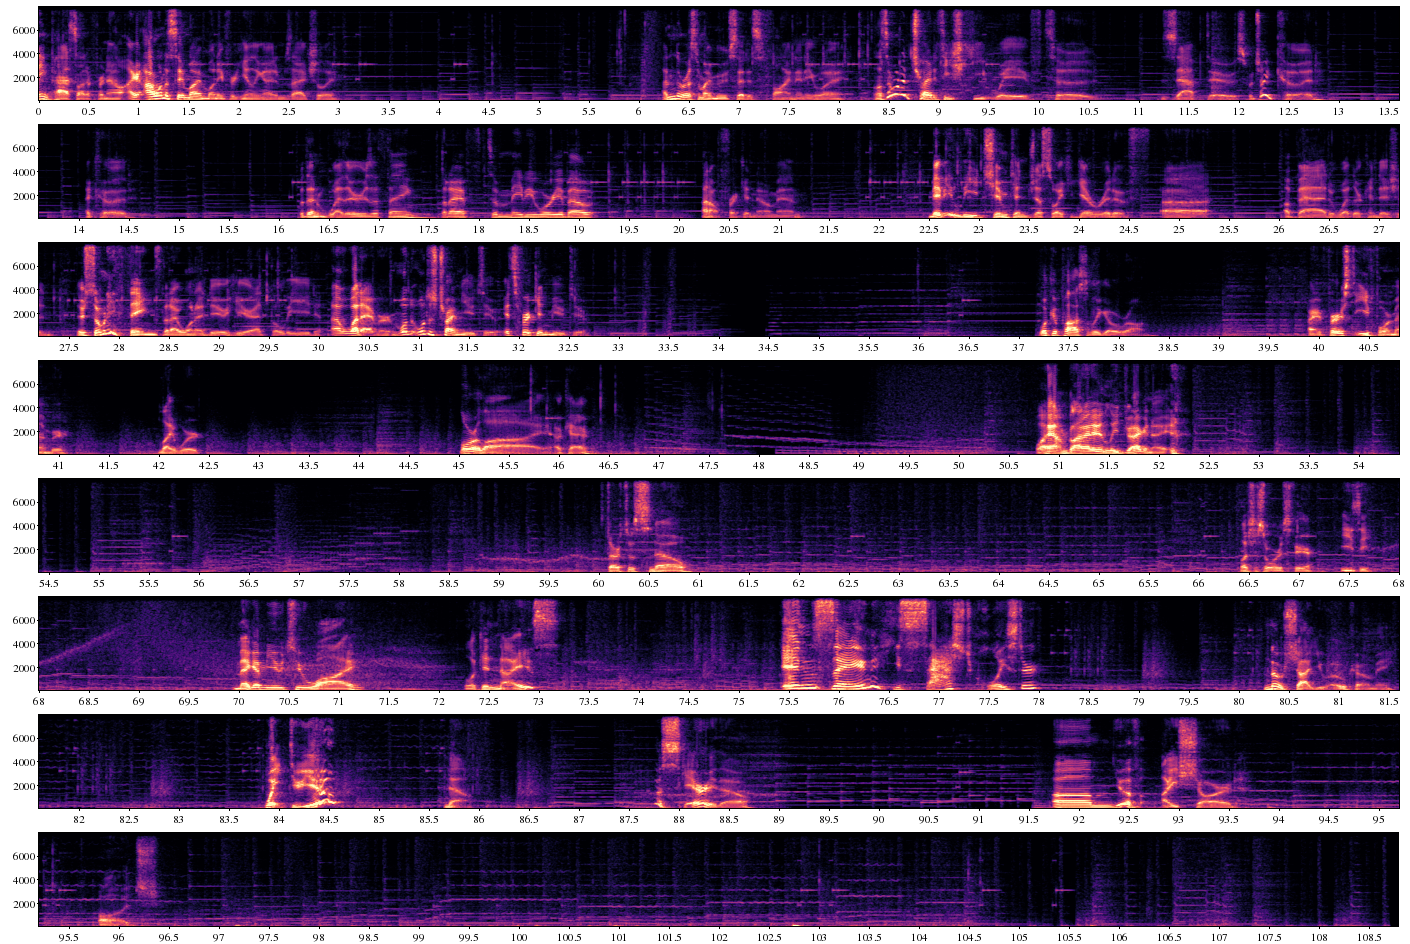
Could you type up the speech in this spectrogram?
I think pass on it for now. I, I want to save my money for healing items, actually. I think the rest of my moveset is fine anyway. Unless I want to try to teach Heat Wave to Zapdos, which I could. I could. But then weather is a thing that I have to maybe worry about. I don't freaking know, man. Maybe lead Chimkin just so I could get rid of uh, a bad weather condition. There's so many things that I want to do here at the lead. Uh, whatever. We'll, we'll just try Mewtwo. It's freaking Mewtwo. What could possibly go wrong? Alright, first E4 member. Light work. Lorelei. Okay. Well, hey, I'm glad I didn't lead Dragonite. Starts with snow. Let's just Aura Sphere. Easy. Mega Mewtwo Y. Looking nice. Insane! He sashed Cloyster? No shot you OHKO me. Wait, do you? No. That was scary though. Um, you have Ice Shard. Fudge.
